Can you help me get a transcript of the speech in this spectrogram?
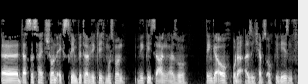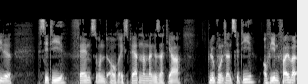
äh, das ist halt schon extrem bitter, wirklich, muss man wirklich sagen. Also, denke auch, oder also ich habe es auch gelesen, viele City-Fans und auch Experten haben dann gesagt, ja, Glückwunsch an City, auf jeden Fall, weil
